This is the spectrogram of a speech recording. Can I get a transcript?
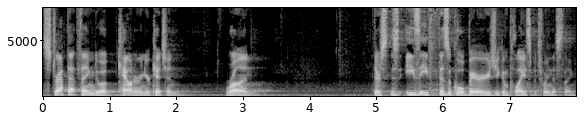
strap that thing to a counter in your kitchen. Run. There's, there's easy physical barriers you can place between this thing.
